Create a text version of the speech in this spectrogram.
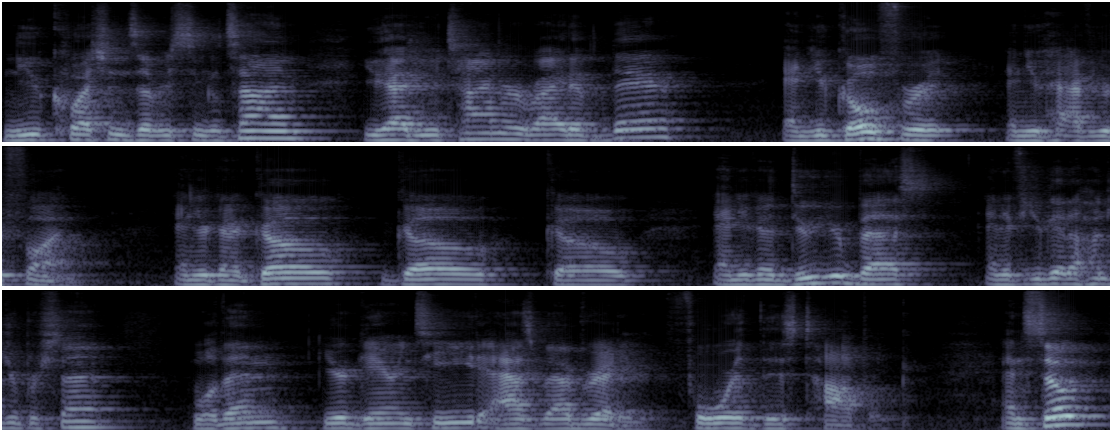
New questions every single time. You have your timer right up there, and you go for it, and you have your fun. And you're gonna go, go, go, and you're gonna do your best. And if you get 100%, well then you're guaranteed ASVAB ready for this topic. And so,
